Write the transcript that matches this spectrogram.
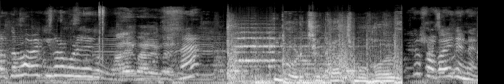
নতুন ভাবে কি করে পরিচয় করব? হ্যাঁ? গড়ছে তাজমহল। সবাই জানেন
